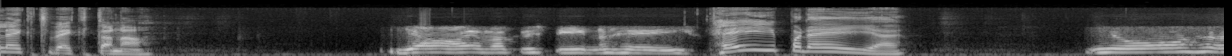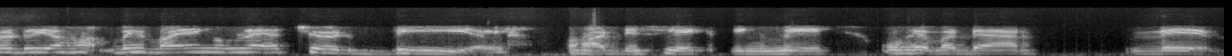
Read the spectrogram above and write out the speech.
Dialektväktarna. Ja, jag var Kristina, hej. Hej på dig! Ja, hör du, jag, det var en gång när jag körde bil och hade en släkting med och jag var där vid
